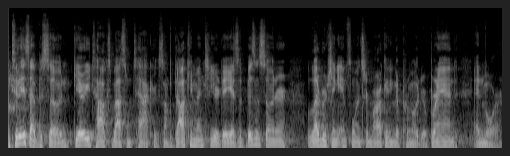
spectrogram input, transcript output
In today's episode, Gary talks about some tactics on documenting your day as a business owner, leveraging influencer marketing to promote your brand, and more.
